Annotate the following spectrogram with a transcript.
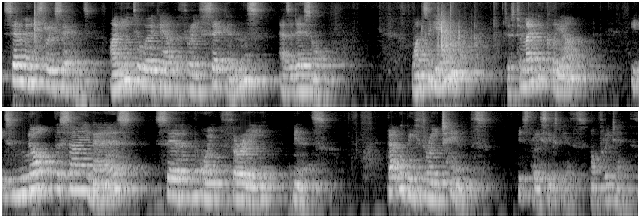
seven minutes, three seconds. I need to work out the three seconds as a decimal. Once again, just to make it clear, it's not the same as 7.3 minutes. That would be 3 tenths. It's 3 sixtieths, not 3 tenths.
